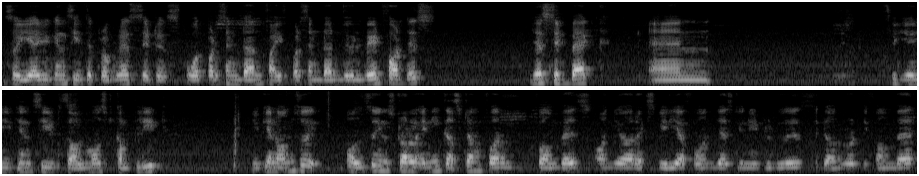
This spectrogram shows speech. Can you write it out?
So here you can see the progress. It is 4% done 5% done. We will wait for this. Just sit back and so here you can see it's almost complete you can also also install any custom firm firmwares on your Xperia phone. Just you need to do is download the firmware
